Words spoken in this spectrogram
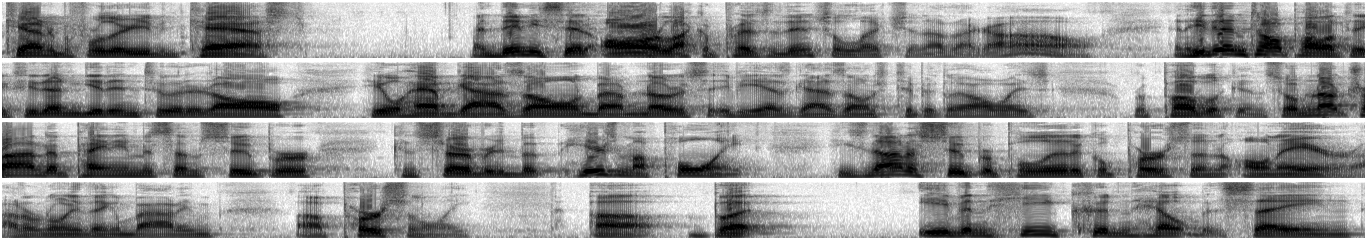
counted before they're even cast. And then he said, or like a presidential election. I was like, oh. And he doesn't talk politics. He doesn't get into it at all. He'll have guys on, but I've noticed if he has guys on, it's typically always Republicans. So I'm not trying to paint him as some super conservative, but here's my point. He's not a super political person on air. I don't know anything about him uh, personally. Uh, but even he couldn't help but saying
